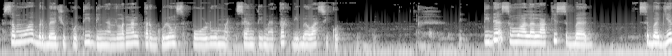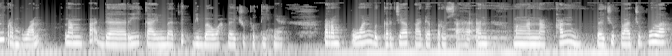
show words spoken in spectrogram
Semua berbaju putih dengan lengan tergulung 10 cm di bawah sikut. Tidak semua lelaki sebag sebagian perempuan nampak dari kain batik di bawah baju putihnya. Perempuan bekerja pada perusahaan mengenakan baju pelacu pula.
